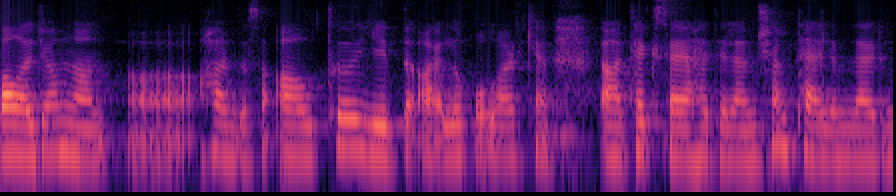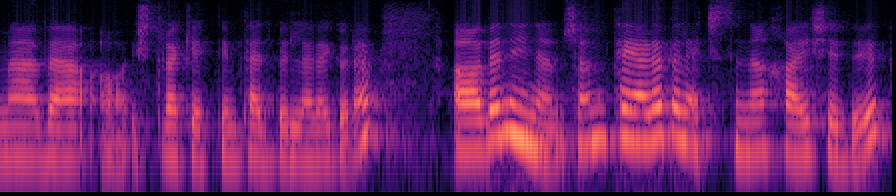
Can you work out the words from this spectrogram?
balacamla hardasa 6-7 aylıq olarkən tək səyahət eləmişəm təlimlərimə və iştirak etdiyim tədbirlərə görə. Və nə etmişəm? Təyyarə bələdçisindən xahiş edib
